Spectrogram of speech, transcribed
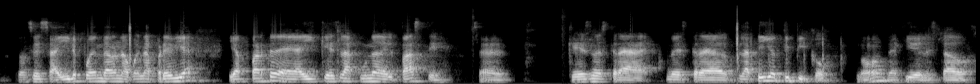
Entonces, ahí le pueden dar una buena previa. Y aparte de ahí, que es la cuna del paste, o sea, que es nuestra, platillo típico, ¿no? De aquí del estado.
